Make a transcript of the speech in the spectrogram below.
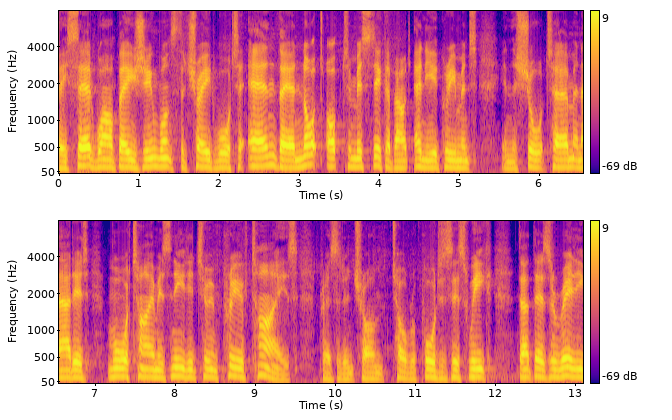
They said while Beijing wants the trade war to end, they are not optimistic about any agreement in the short term and added more time is needed to improve ties. President Trump told reporters this week that there's a really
